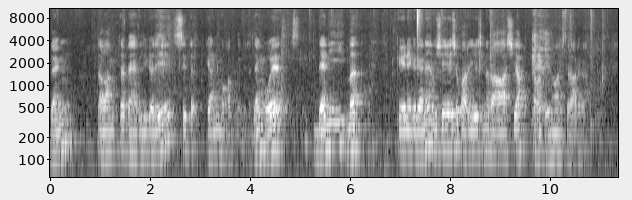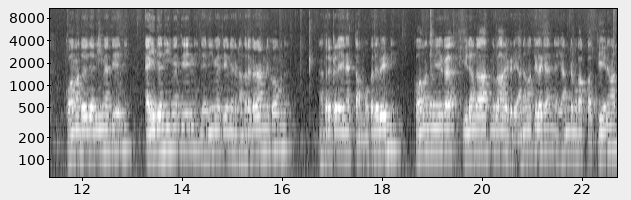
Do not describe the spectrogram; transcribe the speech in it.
දැන් තවන්ට පැහැදිලි කරේ සිත කියන්නේ මොකක්ද කියලා. දැන් ඔය දැනීම කියන එක ගැන විශේෂ පරිේශන රාශියක් තව තියෙනවා ඉස්සරහට කරන්න. කොහොමද ඔය දැනීම ඇති වෙන්නේ? ඇයි දැනීම ඇති වෙන්නේ? දැනීම ඇති වෙන එක නතර කරන්නේ කොහොමද? නතර කරේ නැත්තම් මොකද වෙන්නේ? කොහොමද මේක ඊළඟාත්ම භාවයකට යනවා කියලා කියන්නේ? යන්න මොකක්වත් තියෙනවද?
